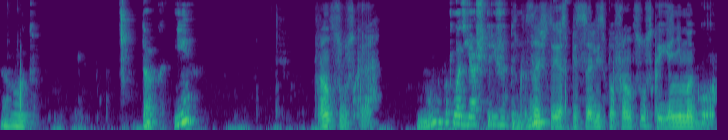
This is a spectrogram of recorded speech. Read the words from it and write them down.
Вот. Так, и... Французская. Ну, вот ладья H3, G3. да? Сказать, что я специалист по французской, я не могу.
